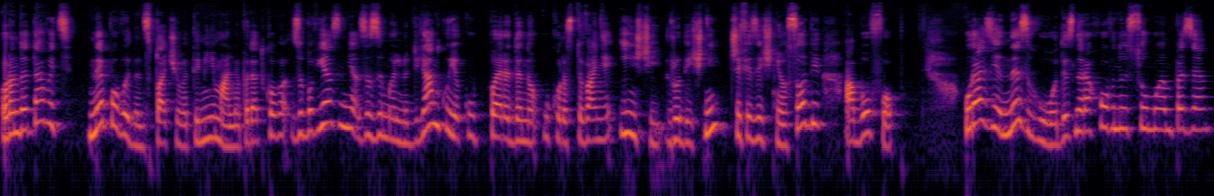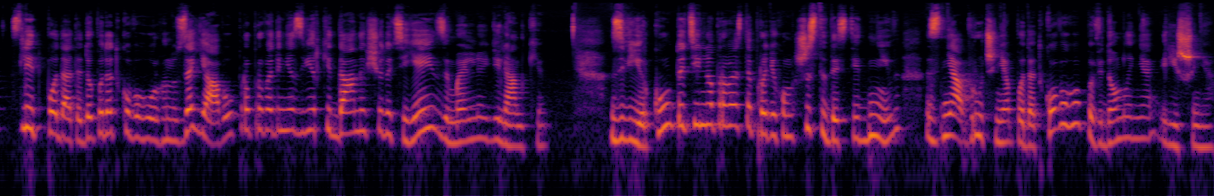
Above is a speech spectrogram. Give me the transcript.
Орендодавець не повинен сплачувати мінімальне податкове зобов'язання за земельну ділянку, яку передано у користування іншій юридичній чи фізичній особі або ФОП. У разі незгоди з нарахованою сумою МПЗ слід подати до податкового органу заяву про проведення звірки даних щодо цієї земельної ділянки. Звірку доцільно провести протягом 60 днів з дня вручення податкового повідомлення рішення.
